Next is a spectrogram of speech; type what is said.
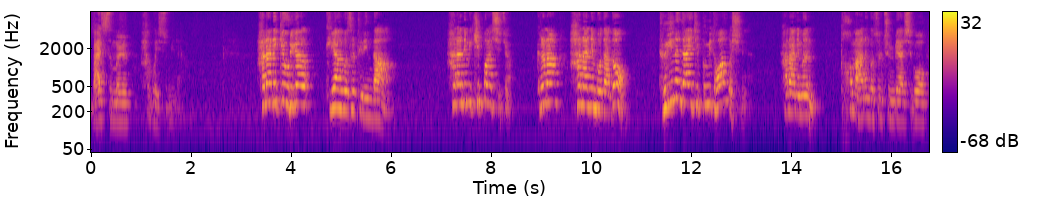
말씀을 하고 있습니다. 하나님께 우리가 귀한 것을 드린다. 하나님이 기뻐하시죠. 그러나 하나님보다도 드리는 자의 기쁨이 더한 것입니다. 하나님은 더 많은 것을 준비하시고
